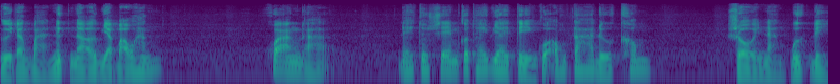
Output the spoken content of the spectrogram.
Người đàn bà nức nở và bảo hắn. Khoan đã, Để tôi xem có thể vay tiền của ông ta được không? Rồi nàng bước đi.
